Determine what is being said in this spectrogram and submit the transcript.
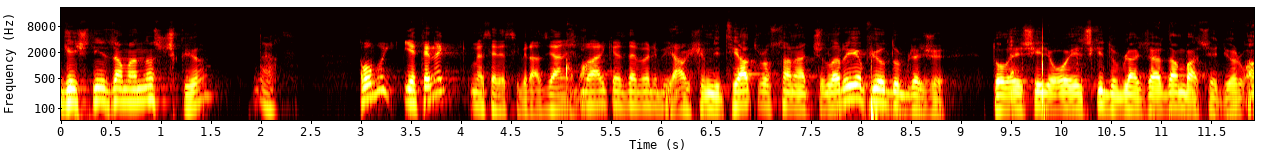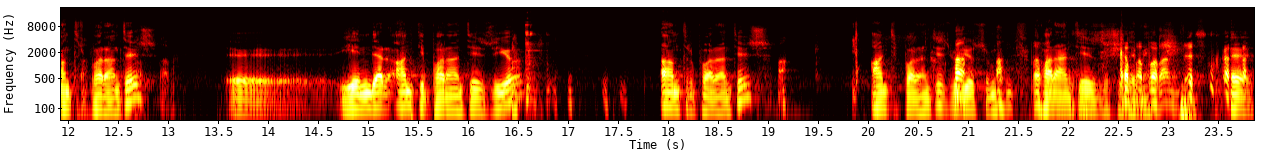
geçtiğin zaman nasıl çıkıyor? evet. Ama bu yetenek meselesi biraz. Yani şimdi herkes de böyle bir Ya şimdi tiyatro sanatçıları yapıyor dublajı. Dolayısıyla o eski dublajlardan bahsediyorum. Antri parantez. Ee, yeniler anti parantez diyor. Antri parantez. Anti parantez biliyorsun parantez dışı kafa demek. parantez. Evet.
